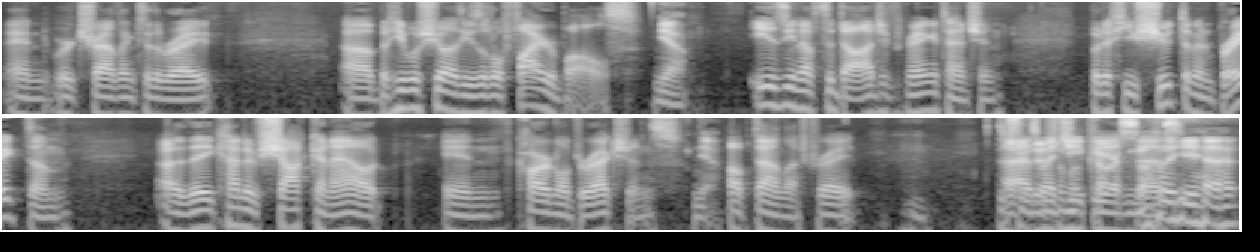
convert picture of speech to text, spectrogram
and we're traveling to the right. Uh, but he will shoot out these little fireballs. Yeah. easy enough to dodge if you're paying attention. But if you shoot them and break them, uh, they kind of shotgun out in cardinal directions Yeah. up, down, left, right. The Uh, as my GPS says. Yeah.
